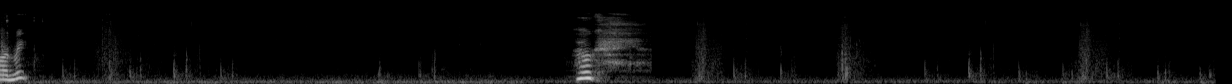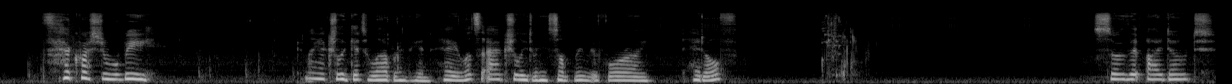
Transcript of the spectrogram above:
Pardon me? Okay. That question will be... Can I actually get to Labyrinthian? Hey, let's actually drink something before I head off. So that I don't...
